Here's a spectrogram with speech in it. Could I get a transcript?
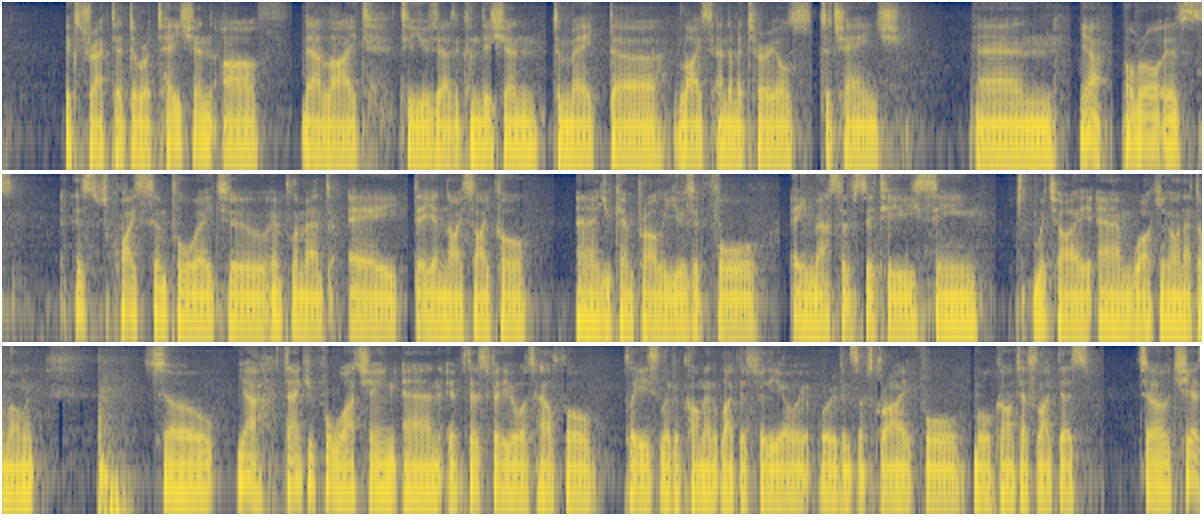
extracted the rotation of that light to use as a condition to make the lights and the materials to change and yeah overall it's it's quite simple way to implement a day and night cycle. And you can probably use it for a massive city scene which I am working on at the moment. So yeah thank you for watching. And if this video was helpful please leave a comment like this video or even subscribe for more contests like this. So cheers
